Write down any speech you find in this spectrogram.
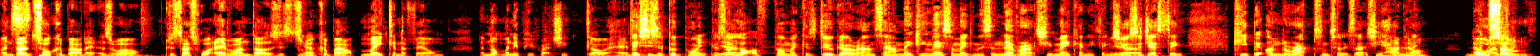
And don't talk about it as well because that's what everyone does is talk Yeah. about making a film and not many people actually go ahead This and- is a good point because a lot of filmmakers do go around saying, "I'm making this, I'm making this," and never actually make anything. So you're suggesting keep it under wraps until it's actually happening. No, Also- I wouldn't.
